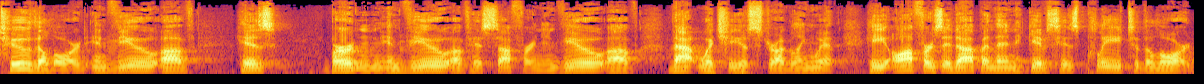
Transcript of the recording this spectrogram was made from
to the Lord in view of his burden, in view of his suffering, in view of that which he is struggling with. He offers it up and then gives his plea to the Lord.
